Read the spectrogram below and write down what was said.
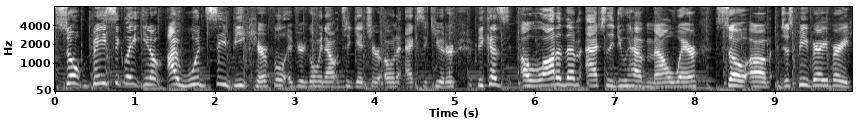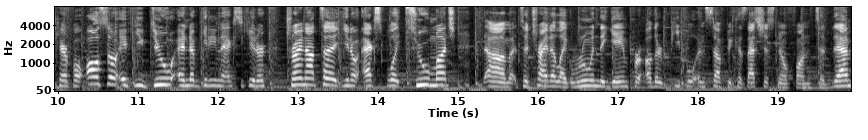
So, basically, you know, I would say be careful if you're going out to get your own executor. Because a lot of them actually do have malware. So, um, just be very, very careful. Also, if you do end up getting an executor, computer. Try not to, you know, exploit too much um, to try to like ruin the game for other people and stuff because that's just no fun to them.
